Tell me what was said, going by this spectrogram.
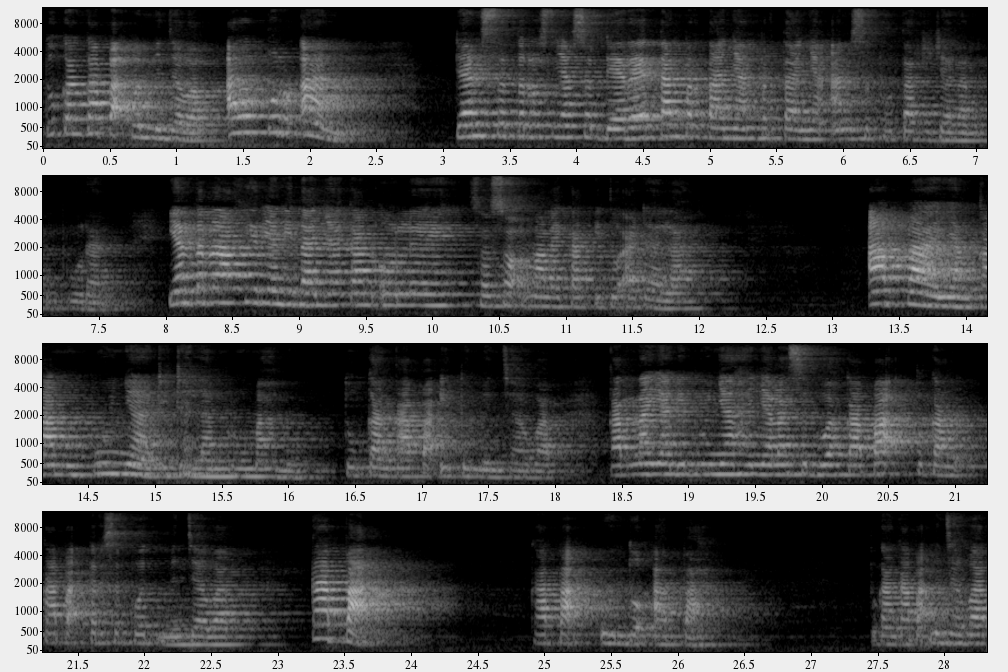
Tukang kapak pun menjawab, Al-Quran. Dan seterusnya sederetan pertanyaan-pertanyaan seputar di dalam kuburan. Yang terakhir yang ditanyakan oleh sosok malaikat itu adalah, apa yang kamu punya di dalam rumahmu? Tukang kapak itu menjawab, karena yang dipunya hanyalah sebuah kapak, tukang kapak tersebut menjawab, "Kapak. Kapak untuk apa?" Tukang kapak menjawab,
